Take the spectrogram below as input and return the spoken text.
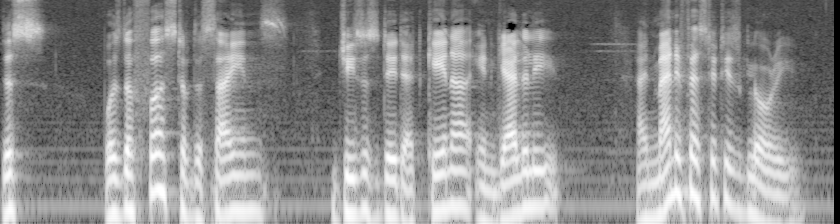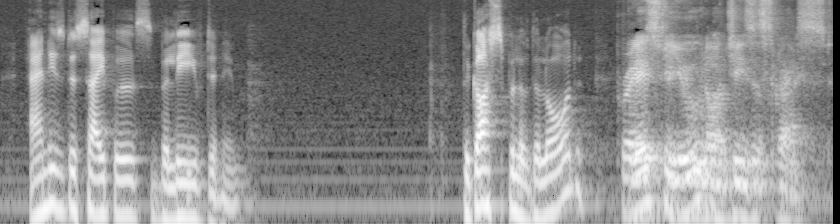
This was the first of the signs Jesus did at Cana in Galilee and manifested his glory, and his disciples believed in him. The Gospel of the Lord. Praise to you, Lord Jesus Christ.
